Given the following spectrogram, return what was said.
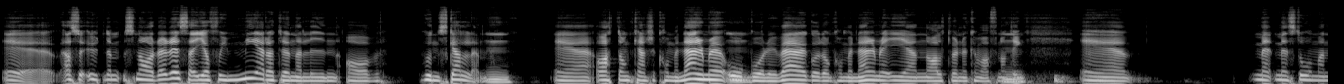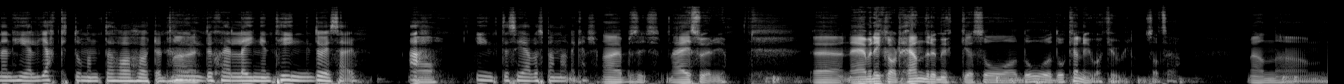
eh, alltså utan, snarare så här, jag får ju mer adrenalin av hundskallen. Mm. Eh, och att de kanske kommer närmare och Mm. går iväg och de kommer närmare igen och allt vad det nu kan vara för någonting. Eh, men, men står man en hel jakt och man inte har hört en Nej. hund skälla ingenting, då är det så här, ah, Ja. inte så jävla spännande kanske. Nej precis, nej så är det ju. Eh, nej men det är klart, händer det mycket så då, då kan det ju vara kul så att säga. Men ehm,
